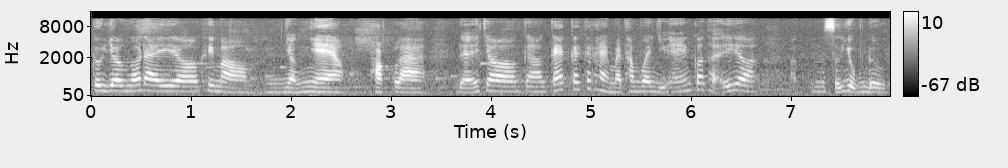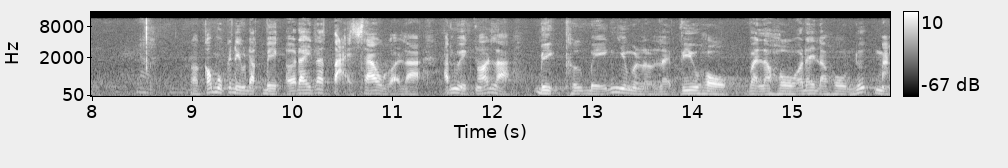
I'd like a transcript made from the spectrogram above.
cư dân ở đây khi mà nhận nhà hoặc là để cho các các khách hàng mà tham quan dự án có thể uh, sử dụng được rồi có một cái điều đặc biệt ở đây là tại sao gọi là Ánh Nguyệt nói là biệt thự biển nhưng mà lại view hồ. Vậy là hồ ở đây là hồ nước mặn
